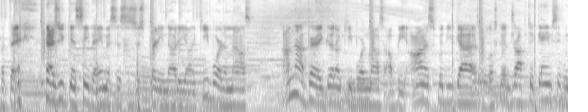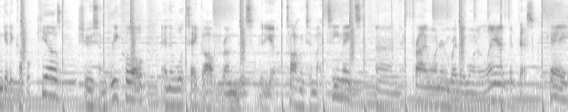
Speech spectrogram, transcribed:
But the, as you can see, the aim assist is just pretty nutty on keyboard and mouse. I'm not very good on keyboard and mouse, I'll be honest with you guys. So let's go and drop to game, see if we can get a couple kills, show you some recoil, and then we'll take off from this video. Talking to my teammates, and they're probably wondering where they want to land, but that's okay.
